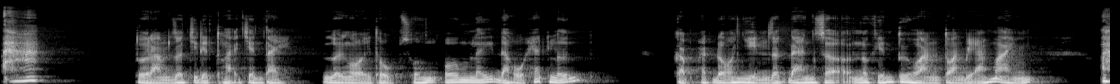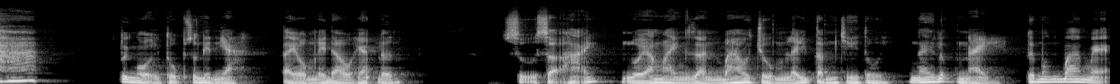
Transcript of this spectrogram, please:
À! Tôi làm rớt chiếc điện thoại trên tay rồi ngồi thụp xuống ôm lấy đầu hét lớn. Cặp mắt đó nhìn rất đáng sợ, Nó khiến tôi hoàn toàn bị ám ảnh. À Tôi ngồi thụp xuống nền nhà, Tay ôm lấy đầu hét lớn. Sự sợ hãi, Nỗi ám ảnh dần bao trùm lấy tâm trí tôi. Ngay lúc này, Tôi mong ba mẹ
